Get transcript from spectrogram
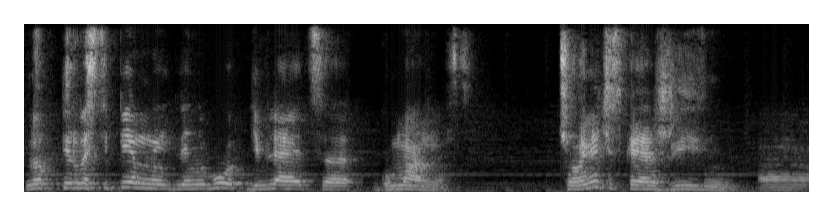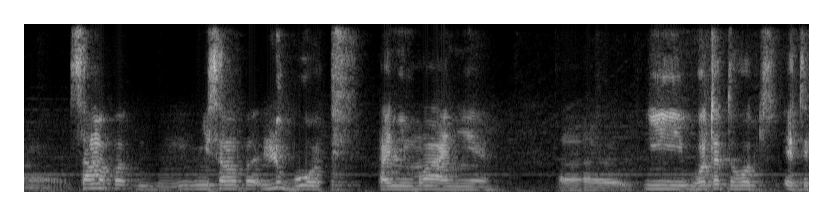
но первостепенной для него является гуманность человеческая жизнь, э, самопо, не самопо, любовь, понимание. И вот это вот, это,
